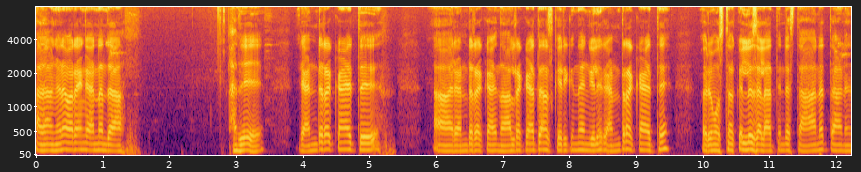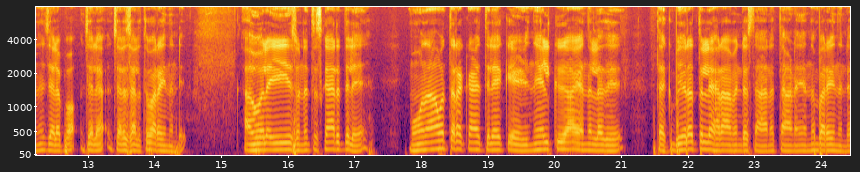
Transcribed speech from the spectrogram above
അത് അങ്ങനെ പറയാൻ കാരണം എന്താ? അത് രണ്ടിറക്കായത്ത് ആ രണ്ടിറക്കായ നാലിറക്കായത്ത് നിസ്കരിക്കുന്നതെങ്കിൽ രണ്ടിറക്കായത്ത് ഒരു മുസ്തഖൽ സലാത്തിന്റെ സ്ഥാനത്താണെന്ന് ചിലപ്പോൾ ചില ചില സ്ഥലത്ത് പറയുന്നുണ്ട്. അതുപോലെ ഈ സുന്നത്തിസ്കാരത്തിൽ മൂന്നാമത്തെ റക്കായത്തിലേക്ക് എഴുന്നേൽക്കുക എന്നുള്ളത് തക്ബീറത്തുൽ എഹ്റാമിന്റെ സ്ഥാനത്താണ് എന്നും പറയുന്നുണ്ട്.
